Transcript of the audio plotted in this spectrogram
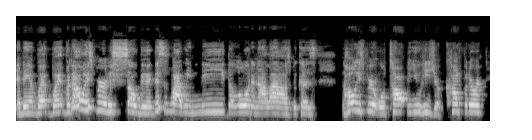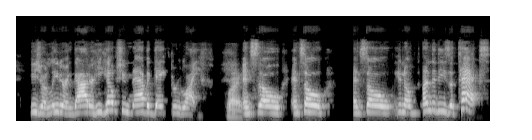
and then but but but the Holy Spirit is so good. This is why we need the Lord in our lives because the Holy Spirit will talk to you. He's your comforter, he's your leader and guider. He helps you navigate through life Right. and so and so and so you know under these attacks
